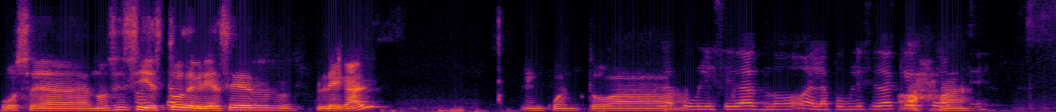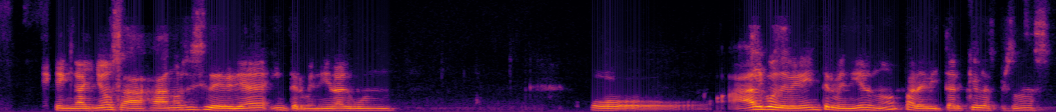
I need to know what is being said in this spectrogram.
o sea, no sé si esto debería ser legal en cuanto a... La publicidad, ¿no? A la publicidad que ajá. Engañosa, ajá, no sé si debería intervenir algún... o algo debería intervenir, ¿no? Para evitar que las personas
